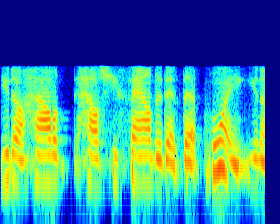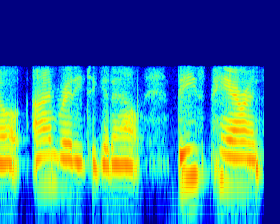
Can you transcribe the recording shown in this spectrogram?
you know how how she sounded at that point you know i'm ready to get out. These parents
